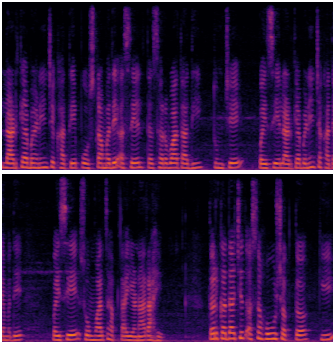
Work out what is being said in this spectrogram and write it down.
लाडक्या बहिणींचे खाते पोस्टामध्ये असेल तर सर्वात आधी तुमचे पैसे लाडक्या बहिणींच्या खात्यामध्ये पैसे सोमवारचा हप्ता येणार आहे. तर कदाचित असं होऊ शकतं की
